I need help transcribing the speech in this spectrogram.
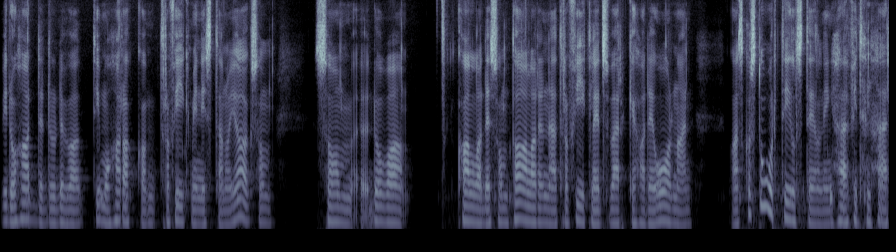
vi då hade då det var Timo Harakka, trafikministern och jag som, som då var kallade som talare när Trafikledsverket hade ordnat en ganska stor tillställning här vid den här,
